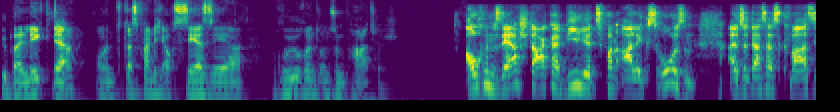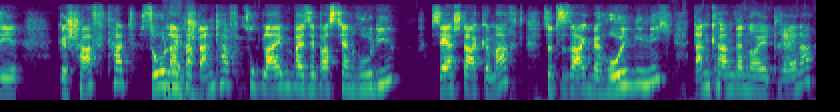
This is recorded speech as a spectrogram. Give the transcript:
überlegter. Ja. Und das fand ich auch sehr, sehr rührend und sympathisch. Auch ein sehr starker Deal jetzt von Alex Rosen. Also, dass er es quasi geschafft hat, so lange ja. standhaft zu bleiben bei Sebastian Rudi. Sehr stark gemacht. Sozusagen, wir holen ihn nicht. Dann kam der neue Trainer.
